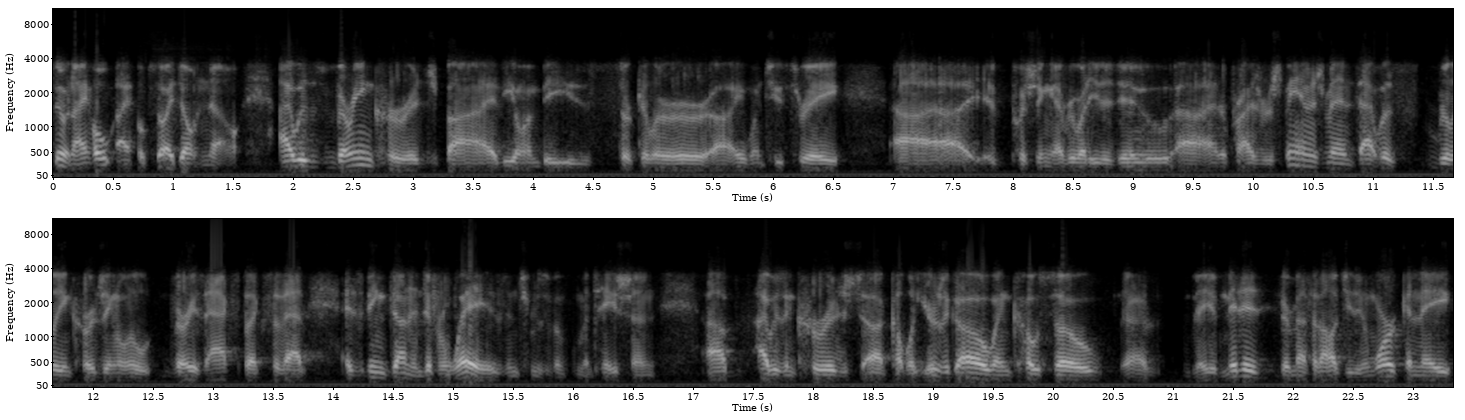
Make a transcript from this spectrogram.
soon. I hope I hope so. I don't know. I was very encouraged by the OMB's circular uh, one two three, uh, pushing everybody to do uh, enterprise risk management. That was really encouraging. A little various aspects of that is being done in different ways in terms of implementation. Uh, I was encouraged a couple of years ago when COSO. Uh, they admitted their methodology didn't work and they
